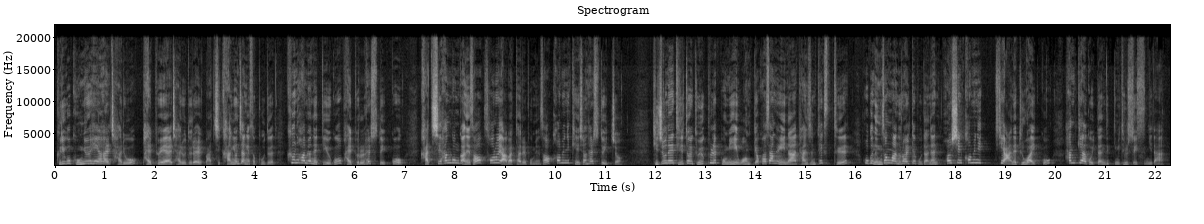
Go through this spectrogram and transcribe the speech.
그리고 공유해야 할 자료, 발표해야 할 자료들을 마치 강연장에서 보듯 큰 화면에 띄우고 발표를 할 수도 있고 같이 한 공간에서 서로의 아바타를 보면서 커뮤니케이션 할 수도 있죠. 기존의 디지털 교육 플랫폼이 원격 화상회의나 단순 텍스트 혹은 음성만으로 할 때보다는 훨씬 커뮤니티 안에 들어와 있고 함께하고 있다는 느낌이 들 수 있습니다.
